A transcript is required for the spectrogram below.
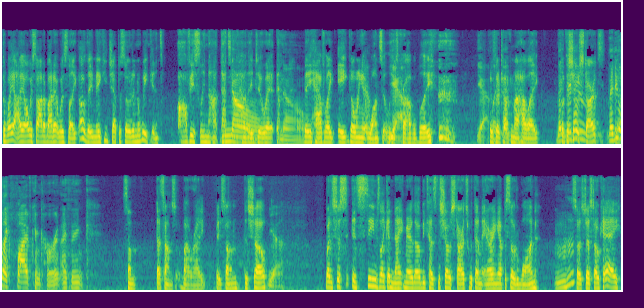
the way I always thought about it was like, oh, they make each episode in a week, and it's obviously not. That's not how they do it. No, They have like eight going at once at least, Yeah. probably, yeah, because they're talking about how like. but the show starts. They do yeah, like five concurrent, I think. some. That sounds about right based on the show. Yeah, But it's just it seems like a nightmare though because the show starts with them airing episode one. Mm-hmm. So it's just okay.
